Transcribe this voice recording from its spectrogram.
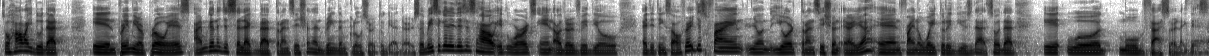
So how I do that in Premiere Pro is I'm gonna just select that transition and bring them closer together. So basically this is how it works in other video editing software. Just find you know, your transition area and find a way to reduce that so that it would move faster like this.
